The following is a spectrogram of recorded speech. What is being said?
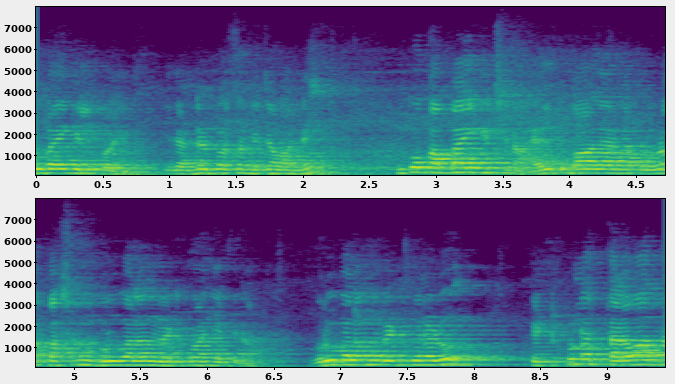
దుబాయ్కి వెళ్ళిపోయింది ఇది హండ్రెడ్ పర్సెంట్ నిజం అండి. ఇంకొక అబ్బాయికి ఇచ్చిన. హెల్త్ బాగాలేనప్పుడు కూడా ఫస్ట్ నువ్వు గురుబలం పెట్టుకోమని చెప్పిన. గురుబలం పెట్టుకున్నాడు. పెట్టుకున్న తర్వాత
